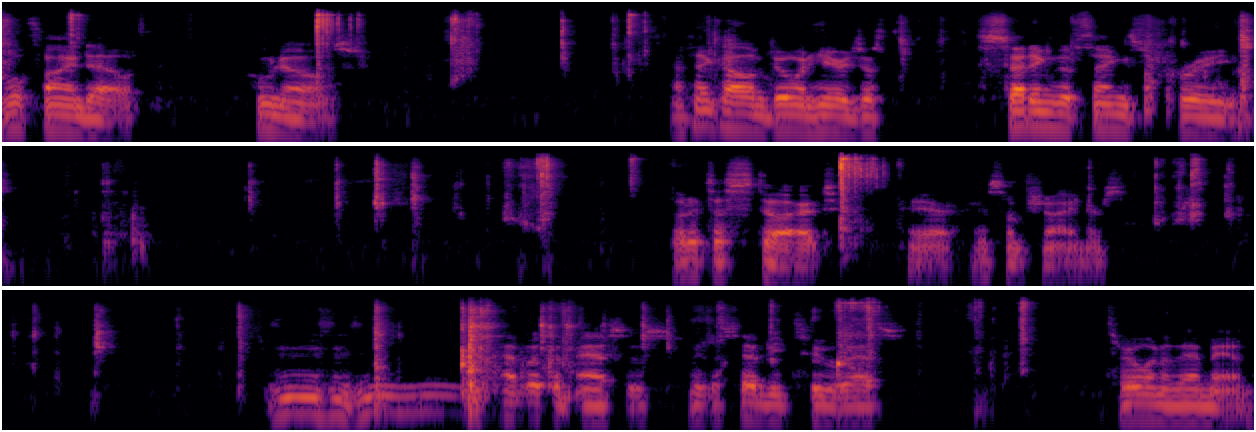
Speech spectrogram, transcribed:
We'll find out. Who knows? I think all I'm doing here is just setting the things free. But it's a start. Here, here's some shiners. How about some S's? There's a 72S. Throw one of them in.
